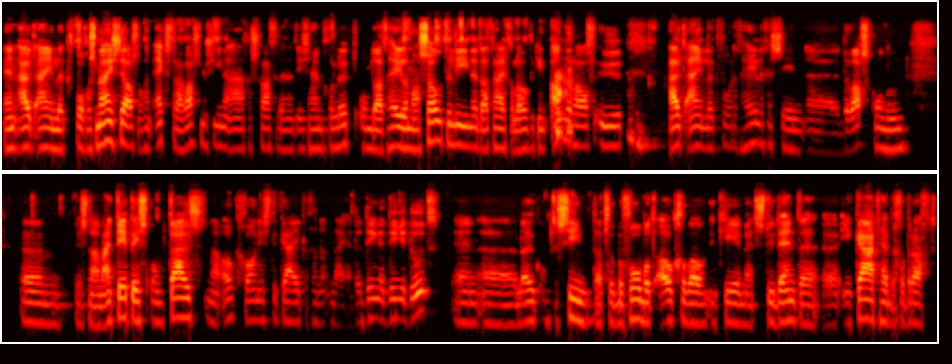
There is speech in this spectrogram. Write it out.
En uiteindelijk volgens mij zelfs nog een extra wasmachine aangeschaft. En het is hem gelukt om dat helemaal zo te lienen dat hij geloof ik in anderhalf uur uiteindelijk voor het hele gezin uh, de was kon doen. Um, dus nou, mijn tip is om thuis nou ook gewoon eens te kijken van nou ja, de dingen die je doet. En uh, leuk om te zien dat we bijvoorbeeld ook gewoon een keer met studenten uh, in kaart hebben gebracht.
